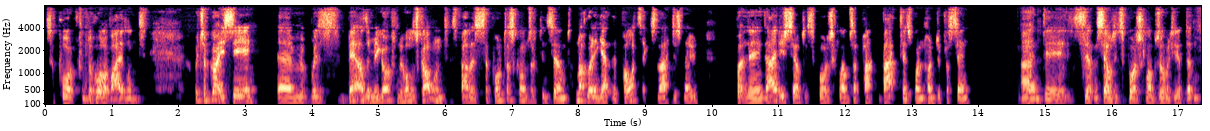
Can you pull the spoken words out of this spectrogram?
support from the whole of Ireland, which I've got to say um, was better than we got from the whole of Scotland as far as supporters clubs are concerned. I'm not going to get into the politics of that just now, but the, the Irish Celtic Sports Clubs are backed as 100% and uh, certain Celtic sports clubs over here didn't.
